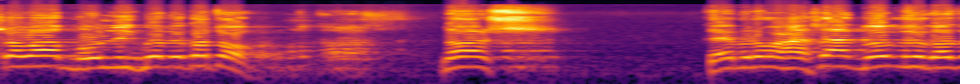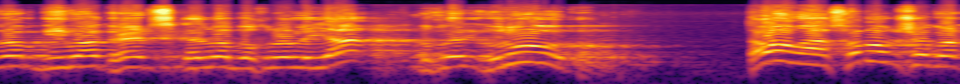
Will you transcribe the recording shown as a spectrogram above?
স্বভাব মৌলিকভাবে কত? দশ। কেবর হাসাদ বকর গজব গিবত হেডস কেবর বকর লিয়া বকর গুরুর তাও মা সবর শকর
